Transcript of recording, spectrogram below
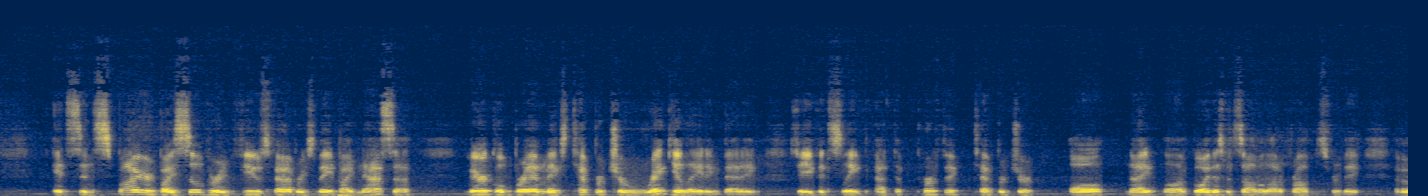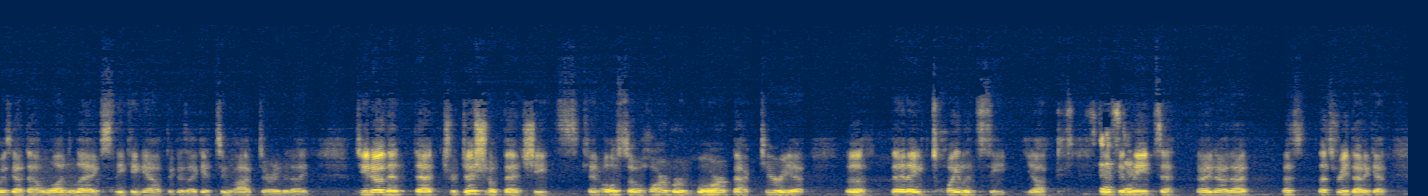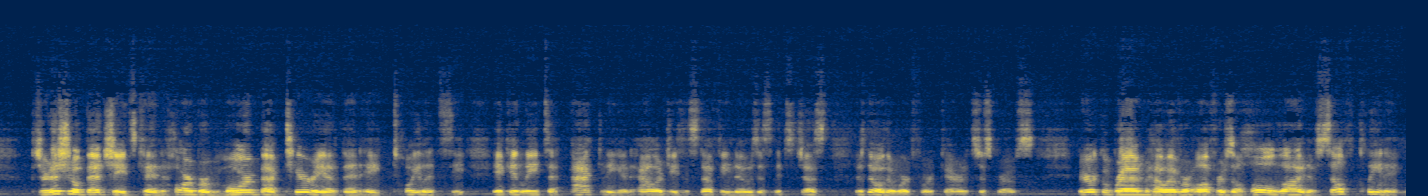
It's inspired by silver infused fabrics made by NASA. Miracle brand makes temperature regulating bedding so you can sleep at the perfect temperature all night long. Boy, this would solve a lot of problems for me. I've always got that one leg sneaking out because I get too hot during the night. Do you know that, that traditional bed sheets can also harbor more bacteria ugh, than a toilet seat? Yuck. It can lead to I know that. Let's let's read that again. Traditional bed sheets can harbor more bacteria than a toilet seat. It can lead to acne and allergies and stuffy noses. It's just there's no other word for it, Karen. It's just gross. Miracle Brand, however, offers a whole line of self-cleaning,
